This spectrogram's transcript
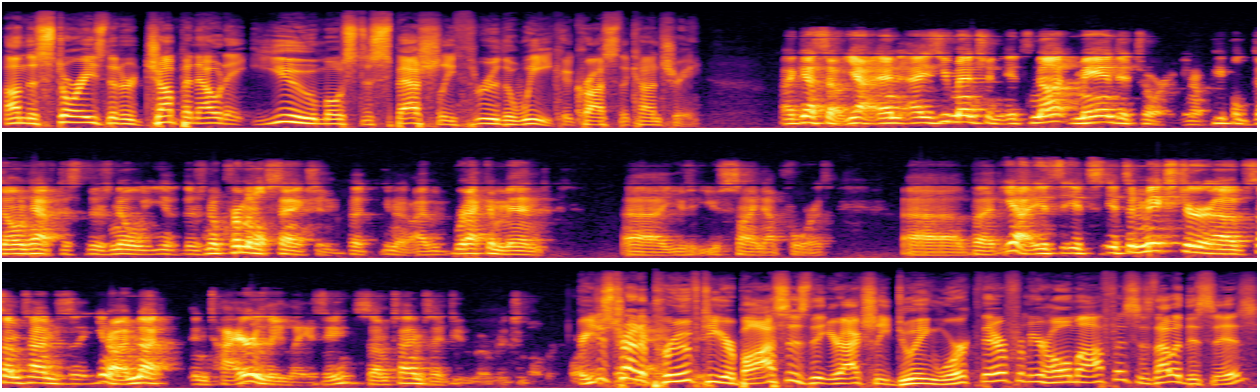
on the stories that are jumping out at you, most especially through the week across the country. I guess so. Yeah, and as you mentioned, it's not mandatory. You know, people don't have to. There's no you know, there's no criminal sanction, but you know, I would recommend uh, you you sign up for it. Uh, but yeah, it's it's it's a mixture of sometimes you know I'm not entirely lazy. Sometimes I do original reporting. Are you just trying to prove to your bosses that you're actually doing work there from your home office? Is that what this is?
